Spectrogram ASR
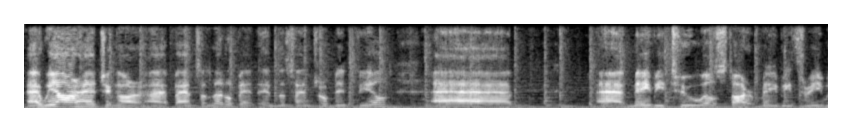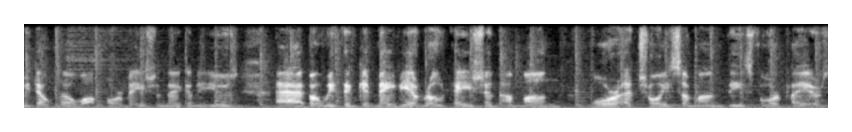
Uh, we are hedging our uh, bets a little bit in the central midfield. Um, uh, maybe two will start, maybe three. We don't know what formation they're going to use, uh, but we think it may be a rotation among or a choice among these four players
